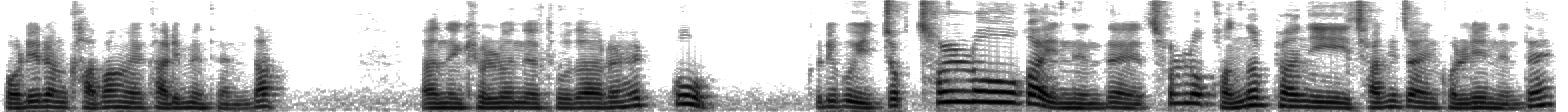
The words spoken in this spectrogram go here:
머리랑 가방을 가리면 된다. 라는 결론에 도달을 했고 그리고 이쪽 철로가 있는데 철로 건너편이 자기장에 걸리는데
